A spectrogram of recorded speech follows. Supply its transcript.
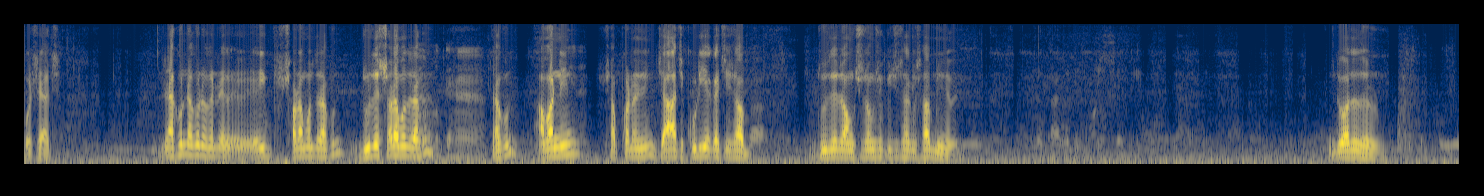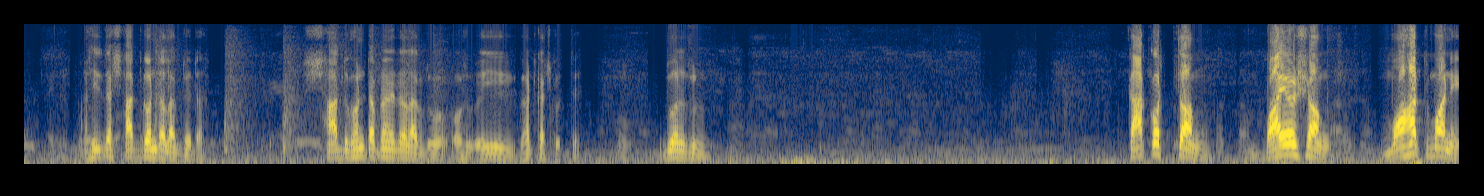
বসে আছে। রাখুন রাখুন ওখানে এই সরার মধ্যে রাখুন দুধের সরার মধ্যে রাখুন হ্যাঁ। রাখুন আবার নিন সব কটা নিন যা আছে কুড়িয়ে গেছে সব। দুধের অংশ অংশ কিছু থাকলে সব নিয়ে নেবেন। দু হাতে ধরুন। আশি তার সাত ঘণ্টা লাগতো এটা। সাত ঘণ্টা আপনার এটা লাগতো এই ঘাট কাজ করতে। দু হাতে তুলুন। কাকত্তং বায়সং মহাত্মনে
